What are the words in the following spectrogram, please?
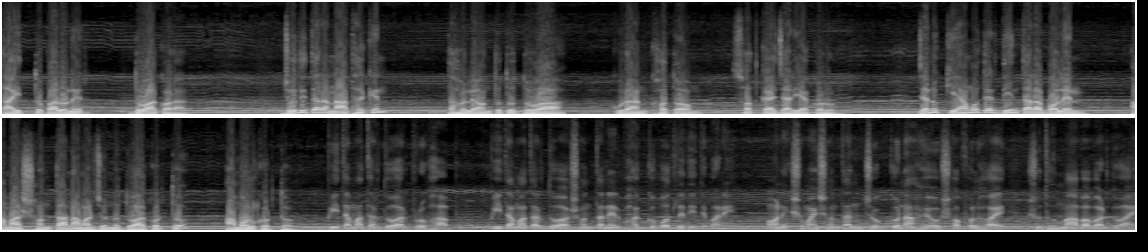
দায়িত্ব পালনের দোয়া করার। যদি তারা না থাকেন, তাহলে অন্তত দোয়া, কুরআন খতম, সৎকায় জারিয়া করুন। যেন কিয়ামতের দিন তারা বলেন, আমার সন্তান আমার জন্য দোয়া করত, আমল করত। পিতামাতার দোয়ার প্রভাব পিতামাতার দোয়া সন্তানের ভাগ্য বদলে দিতে পারে। অনেক সময় সন্তান যোগ্য না হয়েও সফল হয় শুধু মা বাবার দোয়ায়।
